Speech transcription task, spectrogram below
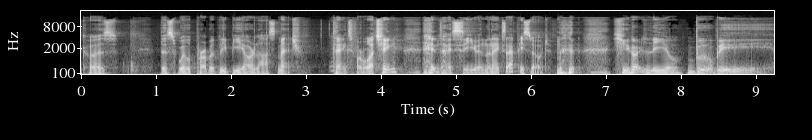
because this will probably be our last match. Thanks for watching, and I see you in the next episode. Your LeoBoobi.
